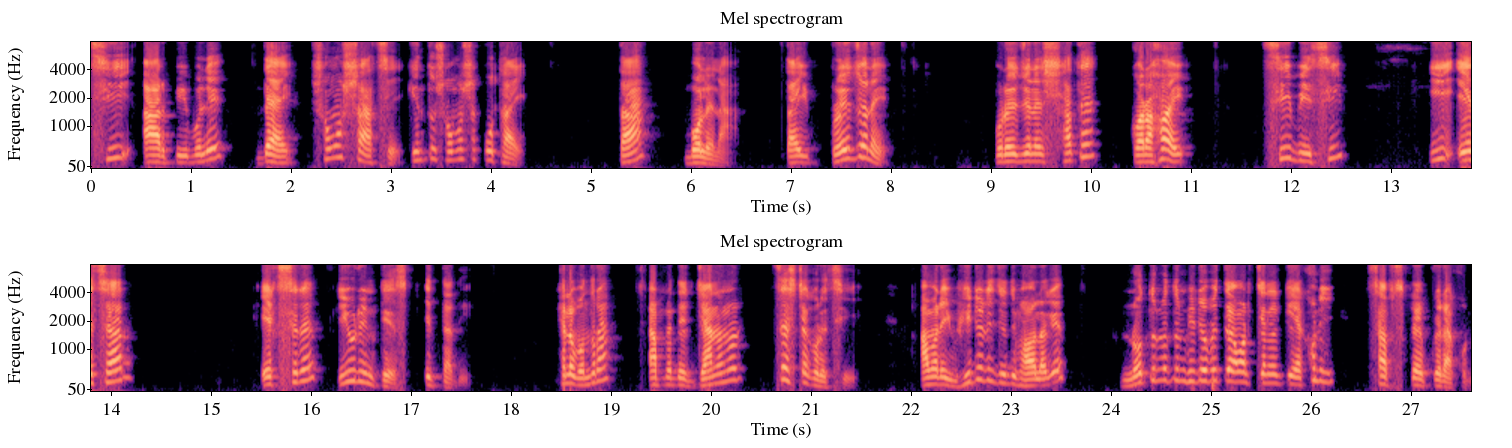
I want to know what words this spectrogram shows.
সিআরপি বলে দেয়, সমস্যা আছে, কিন্তু সমস্যা কোথায় তা বলে না। তাই প্রয়োজনে, প্রয়োজনের সাথে করা হয় CBC ESR X ray urine test ইত্যাদি। হ্যালো বন্ধুরা, আপনাদের জানানোর চেষ্টা করেছি। আমার এই ভিডিওটি যদি ভালো লাগে নতুন নতুন ভিডিও পেতে আমার চ্যানেলটি এখনই সাবস্ক্রাইব করে রাখুন।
